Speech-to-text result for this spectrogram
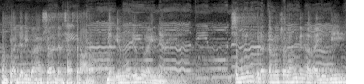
mempelajari bahasa dan sastra Arab dan ilmu-ilmu lainnya Sebelum kedatangan Salahuddin Al-Ayyubi,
